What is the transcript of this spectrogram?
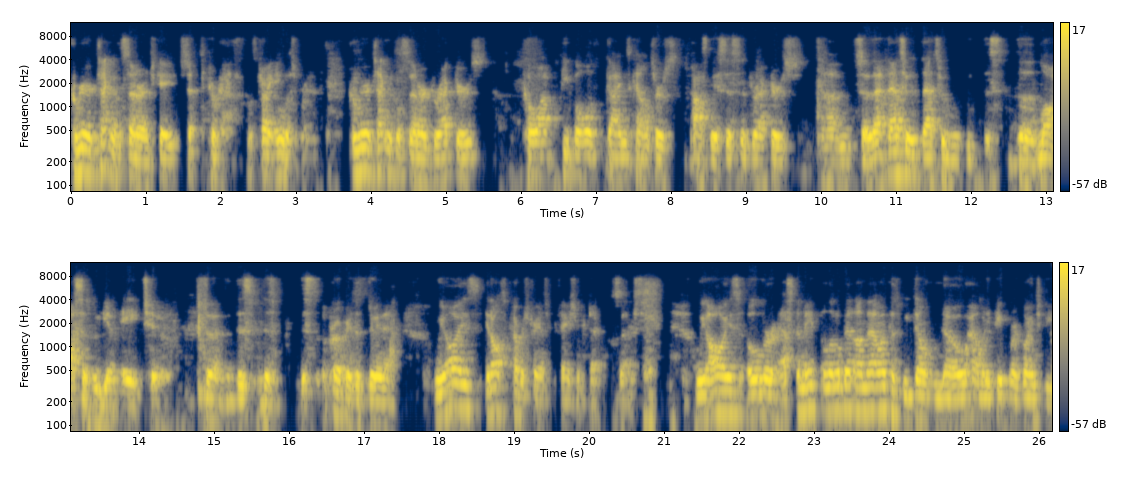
Career Technical Center education, let's try English. Career Technical Center directors, co-op people, guidance counselors, possibly assistant directors. Um, so that, that's who, that's who this, the losses we give aid to. So this, this, this appropriate is doing that. We always, it also covers transportation technical centers. So We always overestimate a little bit on that one because we don't know how many people are going to be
